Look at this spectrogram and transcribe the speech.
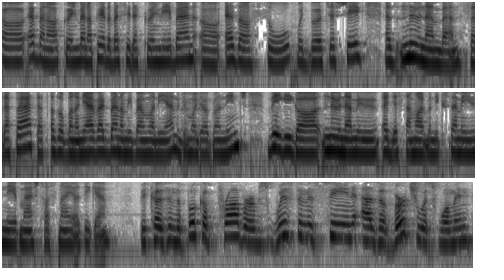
A, ebben a könyvben, a példabeszédek könyvében a, ez a szó, hogy bölcsesség, ez nőnemben szerepel, tehát azokban a nyelvekben, amiben van ilyen, ugye magyarban nincs, végig a nőnemű egyes szám harmadik személyű névmást használja az ige. Because in the book of Proverbs, wisdom is seen as a virtuous woman,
